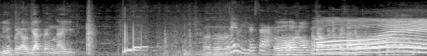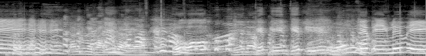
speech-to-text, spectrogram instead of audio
หรือไปเอายัดไปข้างในอีกได้ผีภาษาโอ้น้องโอ้จับมันยังไม่ขายโยย จับยังไม่ขายนี่เลย โอ้โอ้โอ้นี่แล้วเก็บเองเก็บเองโอ้เก็บเองลืมเอง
